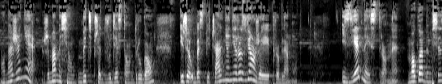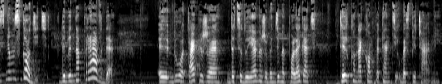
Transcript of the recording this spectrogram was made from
ona, że nie, że mamy się myć przed 22 i że ubezpieczalnia nie rozwiąże jej problemu. I z jednej strony mogłabym się z nią zgodzić, gdyby naprawdę y, było tak, że decydujemy, że będziemy polegać tylko na kompetencji ubezpieczalni.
